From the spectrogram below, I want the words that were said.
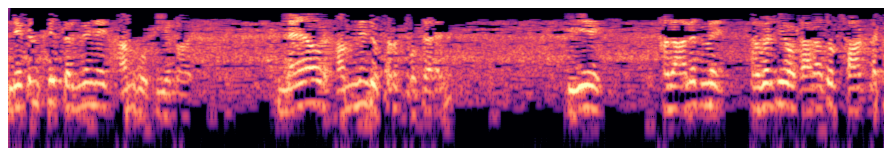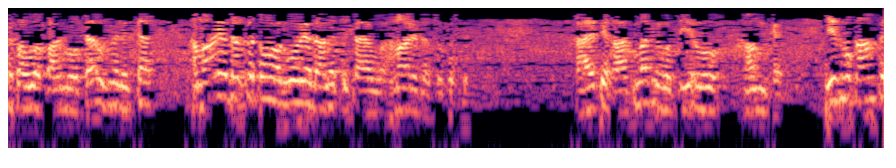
لیکن پھر ترجمے میں ہم ہوتی ہے بات۔ میں اور ہم میں جو فرق ہوتا ہے یہ عدالت میں اگر جو اٹھارہ سو ساٹھ تک کٹا ہوا فارم ہوتا ہے، اس میں لکھتا ہے، ہمارے دستوں اور وہ عدالت سے چایا ہوا، ہمارے دستوں سے۔ آیت خاتمہ جو ہوتی ہے، وہ ہم کہتے جس مقام پہ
